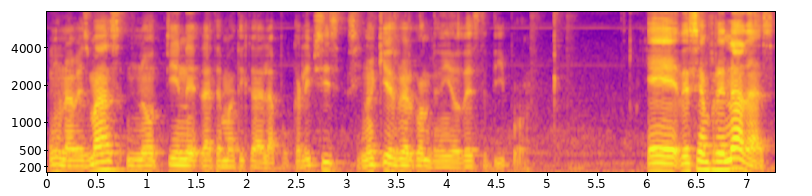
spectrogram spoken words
una vez más no tiene la temática del apocalipsis si no quieres ver contenido de este tipo. Eh, desenfrenadas.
